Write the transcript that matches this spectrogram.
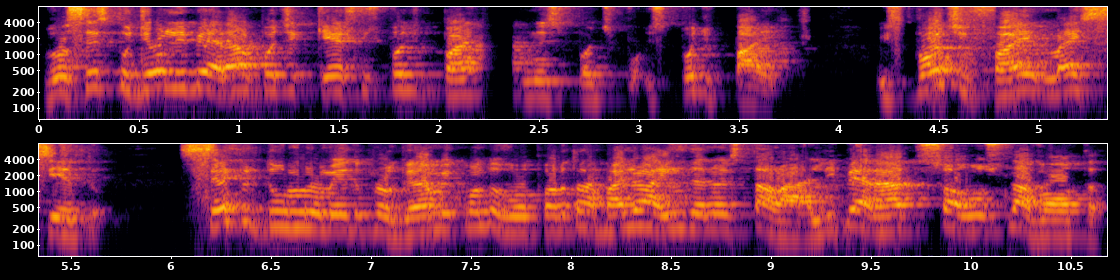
Vocês podiam liberar o podcast no Spotify, no Spotify, o Spotify mais cedo. Sempre durmo no meio do programa e quando vou para o trabalho ainda não está lá. Liberado, só ouço na volta.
